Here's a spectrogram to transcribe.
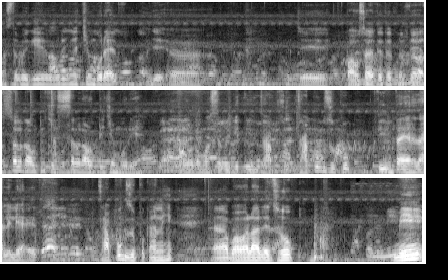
मस्तपैकी ओरिजिनल चिंबूर आहेत. म्हणजे जे पावसाळ्यात येतात ना ते अस्सल गावठी अस्सल गावठी चिंबोरी आहे बघा मस्तपैकी तीन झापसूक झापूक झुपूक तीन तयार झालेले आहेत. झापूक झुपूक आणि भावाला आले झोप. मी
